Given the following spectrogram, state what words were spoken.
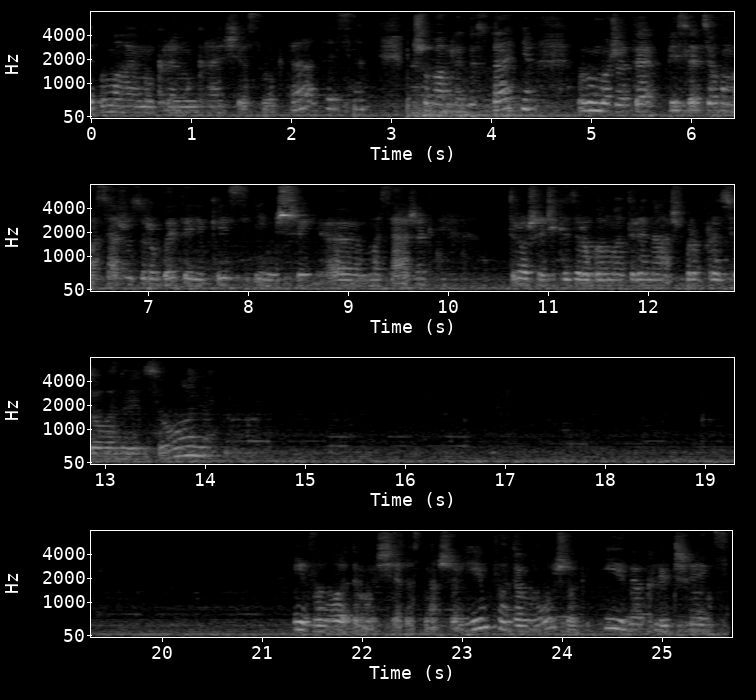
Допомагаємо кремом краще всмоктатися. Якщо вам недостатньо, ви можете після цього масажу зробити якийсь інший е, масажик. Трошечки зробимо дренаж пропрацьованої зони. І виводимо ще раз нашу лімфу до вушок і до ключиць.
